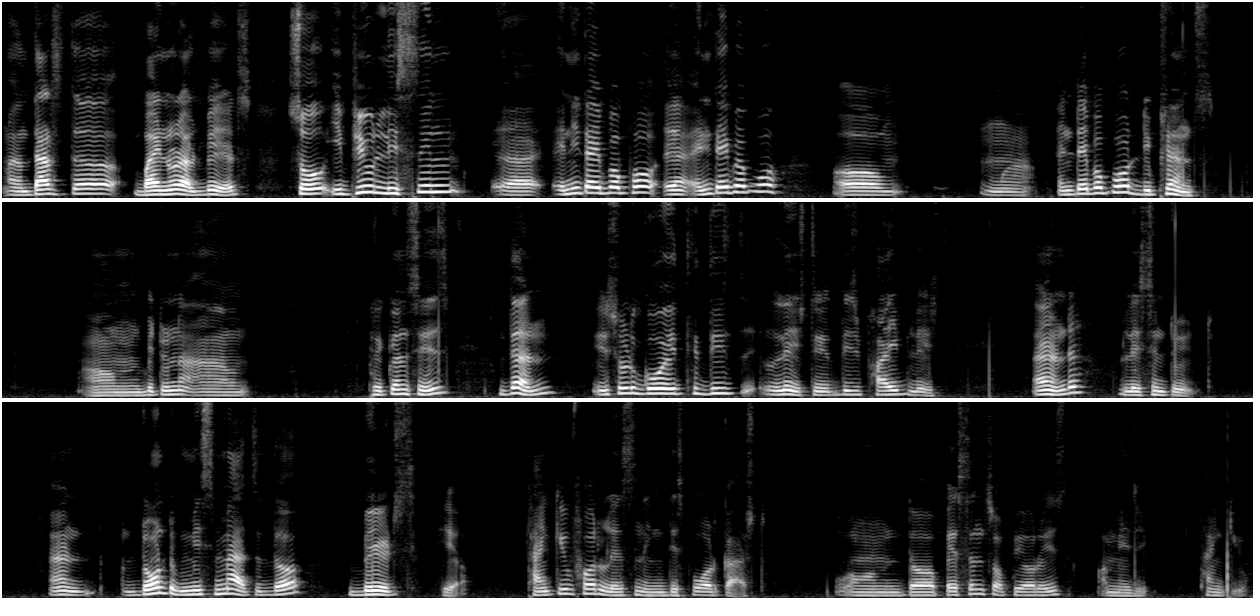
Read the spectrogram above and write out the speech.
and that is the binaural beats. So, if you listen uh, any type of uh, any type of um, uh, any type of difference um, between um, frequencies then you should go with this list these five lists and listen to it. And don't mismatch the beats here. Thank you for listening this podcast the patience of your is amazing. Thank you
